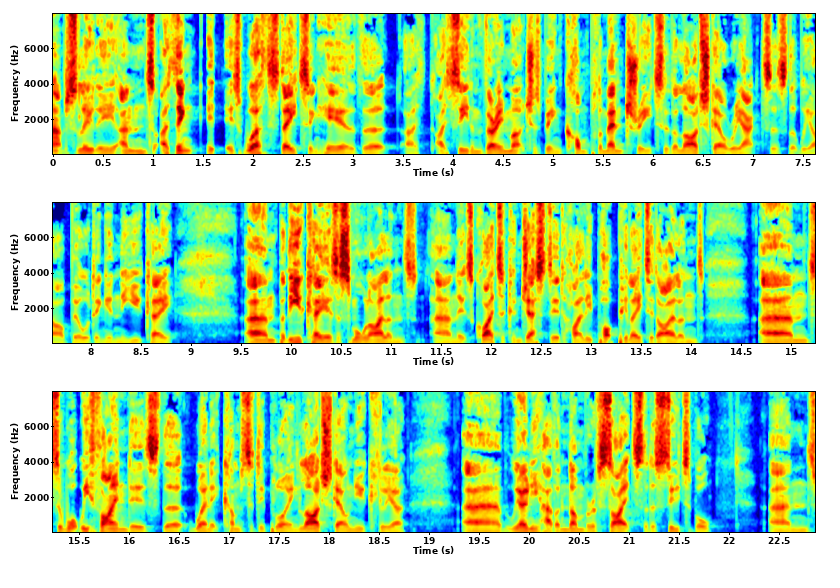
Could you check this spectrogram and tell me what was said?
Absolutely. And I think it, it's worth stating here that I, I, see them very much as being complementary to the large scale reactors that we are building in the UK. Um, but the UK is a small island and it's quite a congested, highly populated island. Um, so what we find is that when it comes to deploying large scale nuclear, uh, we only have a number of sites that are suitable. And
